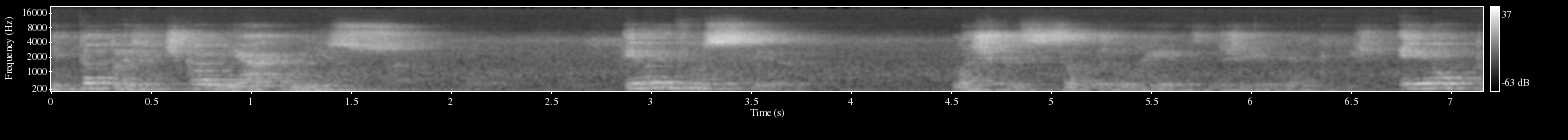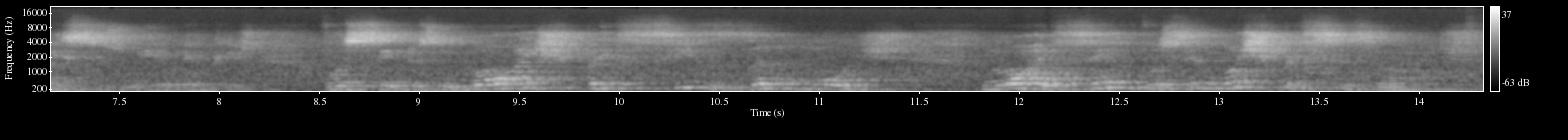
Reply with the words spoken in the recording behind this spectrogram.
Então, para a gente caminhar com isso, eu e você, nós precisamos nos render a Cristo. Eu preciso me render a Cristo. Você precisa. Nós precisamos. Nós, eu e você, nós precisamos.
